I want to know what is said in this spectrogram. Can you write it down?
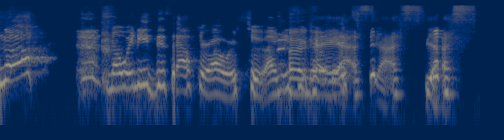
no, no, we need this after hours too. I need to know okay, this. yes, yes, yes.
